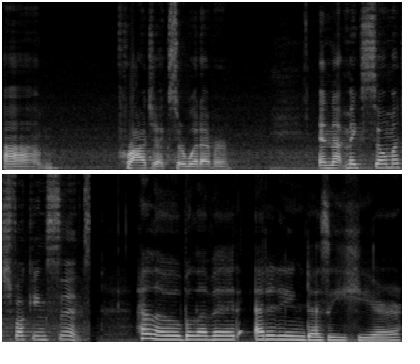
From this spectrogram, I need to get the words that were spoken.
um, projects or whatever. And that makes so much fucking sense. Hello, beloved. Editing Desi here.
